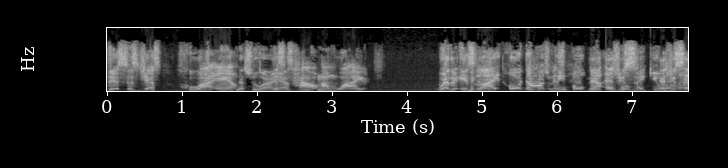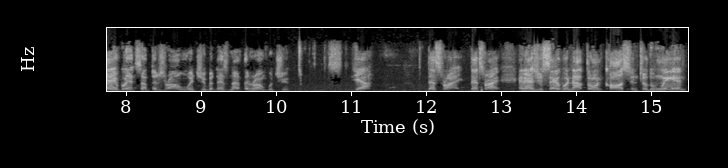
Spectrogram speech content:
This is just who I am. That's who I this am. is how Mhm. I'm wired. Whether it's Because- light or darkness. people, now, people as you will make you as believe you said, that something's wrong with you, but there's nothing wrong with you. Yeah, that's right. That's right. And as you said, we're not throwing caution to the wind,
